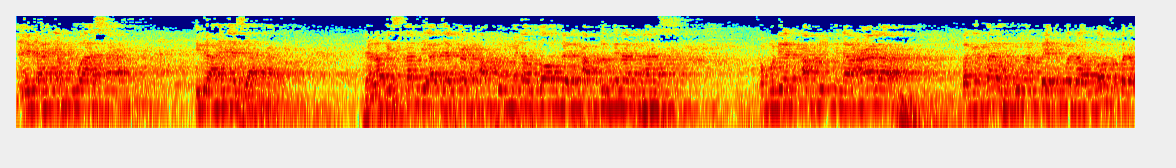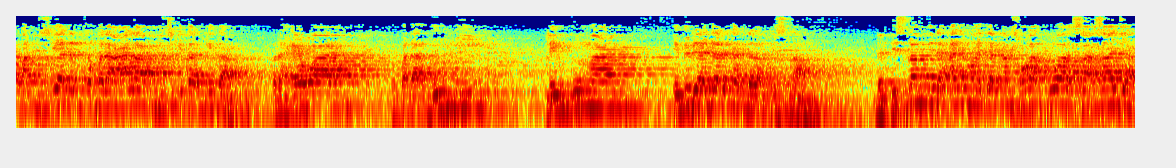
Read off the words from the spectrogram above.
tidak hanya puasa, tidak hanya zakat. Dalam Islam diajarkan abdul minallah dan abdul minan nas. Kemudian abdul minal alam. Bagaimana hubungan baik kepada Allah, kepada manusia dan kepada alam di sekitar kita, kepada hewan, kepada bumi, lingkungan. Itu diajarkan dalam Islam. Dan Islam tidak hanya mengajarkan sholat puasa saja,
